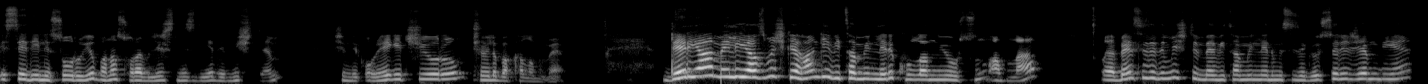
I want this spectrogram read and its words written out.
istediğiniz soruyu bana sorabilirsiniz diye demiştim. Şimdi oraya geçiyorum. Şöyle bakalım be. Derya Meli yazmış ki hangi vitaminleri kullanıyorsun abla? Ben size demiştim ben vitaminlerimi size göstereceğim diye.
